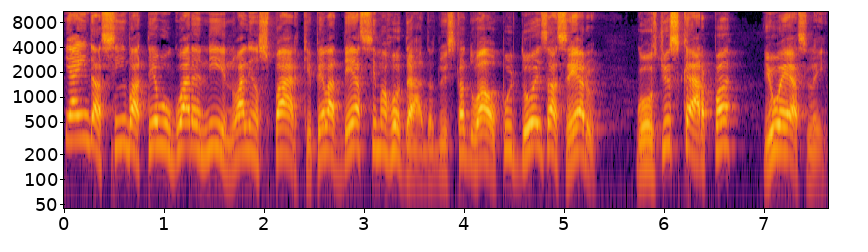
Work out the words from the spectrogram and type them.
e ainda assim bateu o Guarani no Allianz Parque pela décima rodada do estadual por 2 a 0. Gols de Scarpa e Wesley.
